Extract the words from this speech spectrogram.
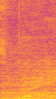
spring.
